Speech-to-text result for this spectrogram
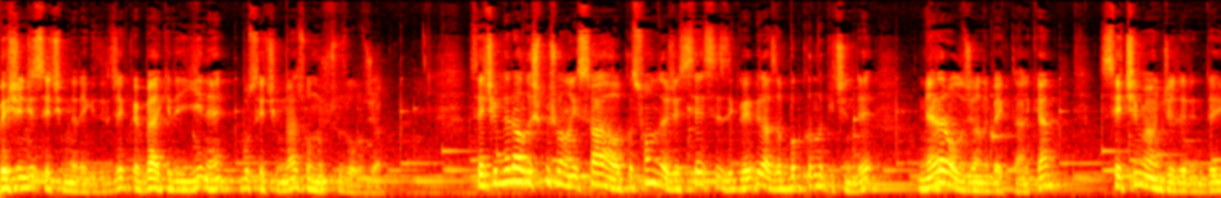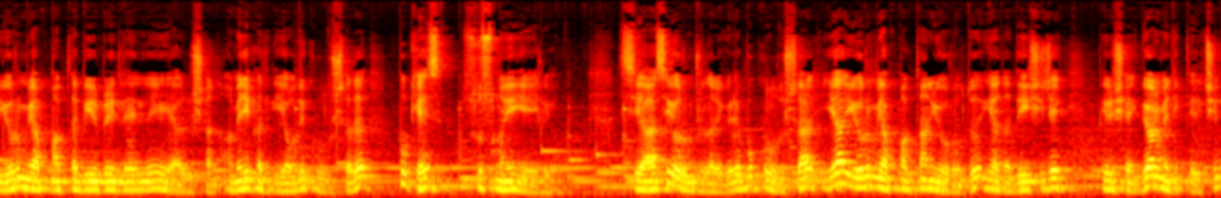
5. seçimlere gidilecek ve belki de yine bu seçimler sonuçsuz olacak. Seçimlere alışmış olan İsrail halkı son derece sessizlik ve biraz da bıkkınlık içinde neler olacağını beklerken seçim öncelerinde yorum yapmakta birbirleriyle yarışan Amerika'daki Yahudi kuruluşları bu kez susmayı yeğliyor. Siyasi yorumculara göre bu kuruluşlar ya yorum yapmaktan yoruldu ya da değişecek bir şey görmedikleri için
